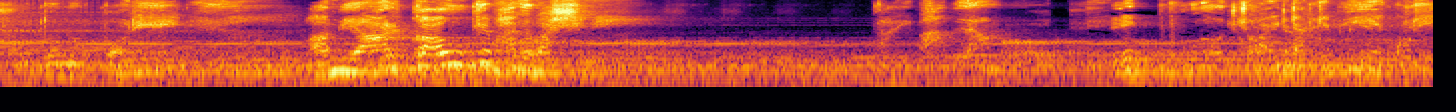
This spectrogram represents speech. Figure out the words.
সুতনুর পরে আমি আর কাউকে ভালোবাসিনি। এই পুরো জয়টাকে বিয়ে করি।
